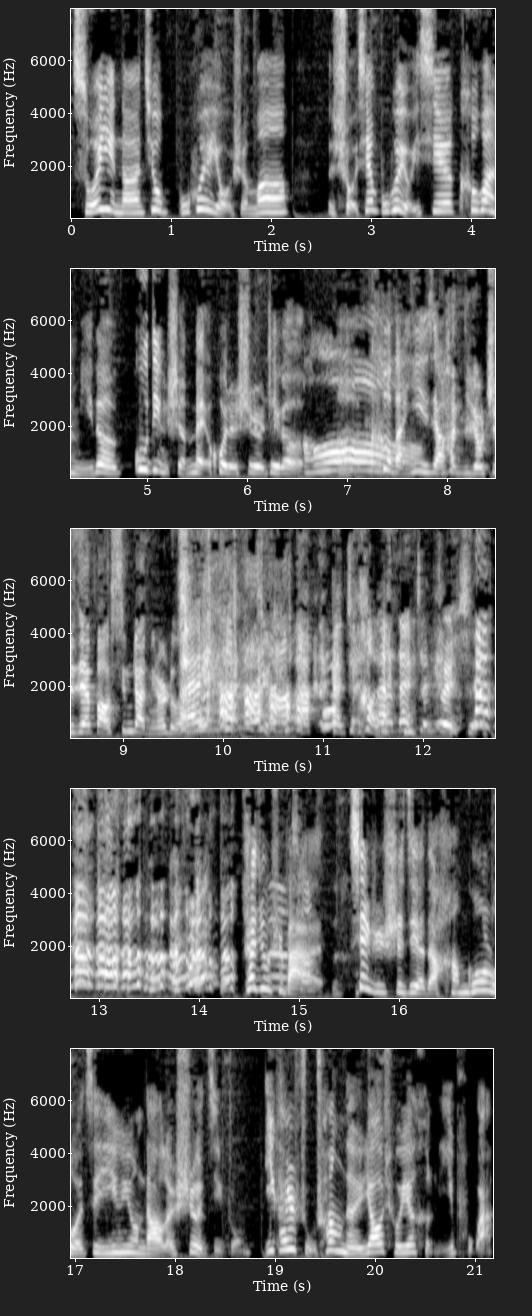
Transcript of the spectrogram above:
所以呢，就不会有什么。首先不会有一些科幻迷的固定审美，或者是这个呃刻板印象，你就直接报星战名儿得了。感觉好像在针对谁。他就是把现实世界的航空逻辑应用到了设计中。一开始主创的要求也很离谱啊，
